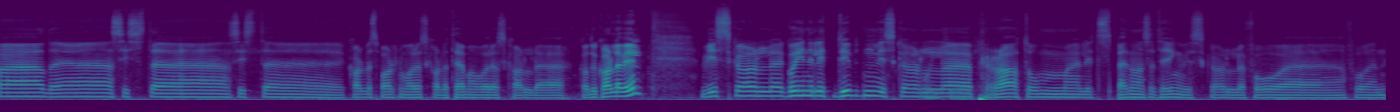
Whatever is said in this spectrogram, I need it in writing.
eh, det siste Siste kalde spalten vår, kalde temaet vårt, kall det hva du kaller det vil. Vi skal eh, gå inn i litt dybden. Vi skal eh, prate om eh, litt spennende ting. Vi skal få, uh, få en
